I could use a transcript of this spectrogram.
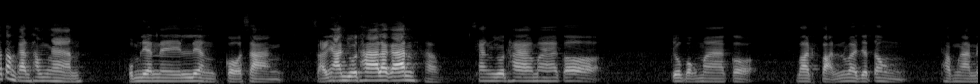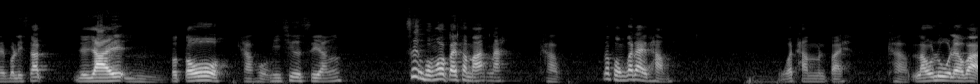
ก็ต้องการทำงาน ผมเรียนในเรื่องก่อสร้างสายงานโยธาละกันครับ ช่างโยธามาก็จบออกมาก็วาดฝันว่าจะต้องทำงานในบริษัทใหญ่อืมๆโตครับผมๆมีชื่อเสียง ซึ่งผมก็ไปสมัครนะครับ แล้วผมก็ได้ทำผมก็ทำมันไปครับ เรารู้แล้วว่า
